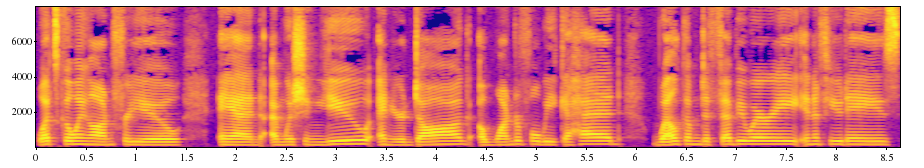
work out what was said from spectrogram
what's going on for you. And I'm wishing you and your dog a wonderful week ahead. Welcome to February in a few days.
